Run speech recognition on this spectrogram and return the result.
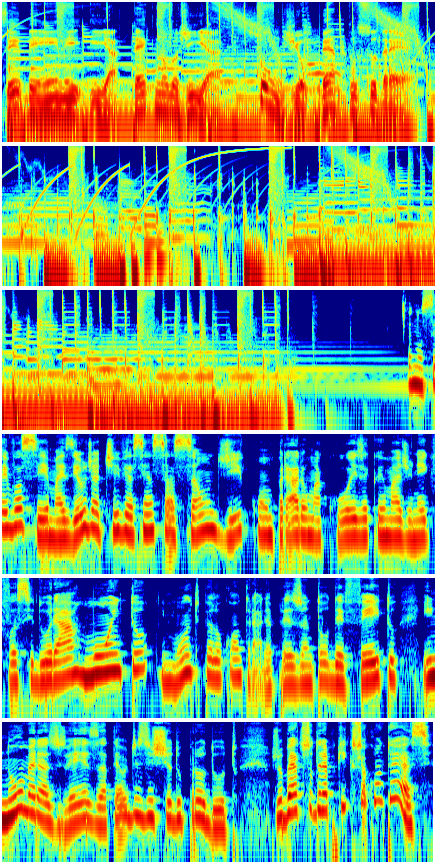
CBN e a Tecnologia, com Gilberto Sudré. Eu não sei você, mas eu já tive a sensação de comprar uma coisa que eu imaginei que fosse durar muito e muito pelo contrário, apresentou defeito inúmeras vezes até eu desistir do produto. Gilberto Sudré, por que, que isso acontece?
